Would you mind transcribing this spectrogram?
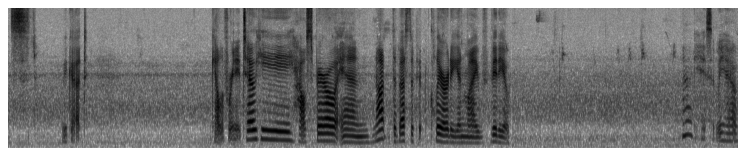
Yes. We got California towhee, house sparrow, and not the best of clarity in my video. Okay, so we have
